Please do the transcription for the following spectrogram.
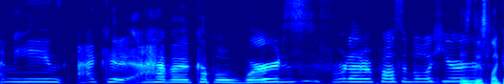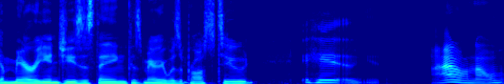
I mean, I could have a couple words for that are possible here. Is this like a Mary and Jesus thing? Because Mary was a prostitute? He, I don't know.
